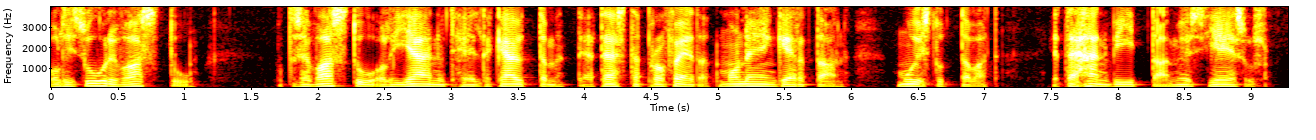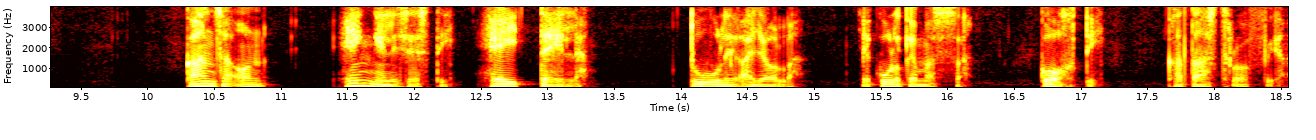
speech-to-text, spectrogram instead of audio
oli suuri vastuu – mutta se vastuu oli jäänyt heiltä käyttämättä ja tästä profeetat moneen kertaan muistuttavat ja tähän viittaa myös Jeesus. Kansa on hengellisesti heitteillä, tuuliajolla ja kulkemassa kohti katastrofia.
